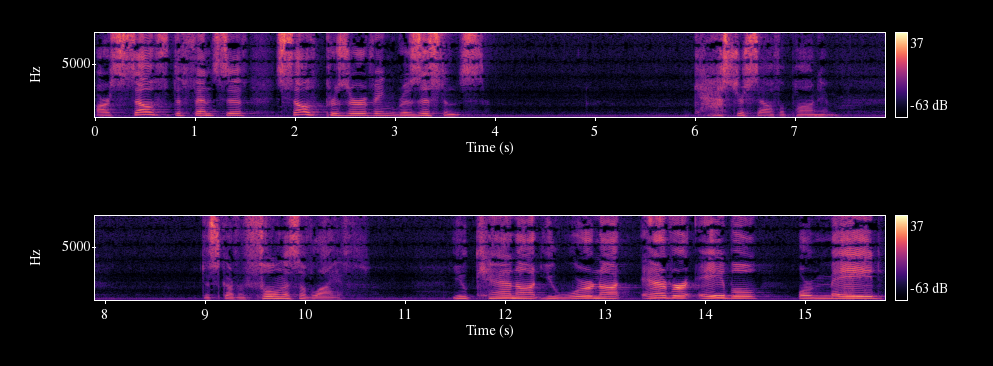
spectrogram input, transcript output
our self defensive, self preserving resistance. Cast yourself upon Him. Discover fullness of life. You cannot, you were not ever able or made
